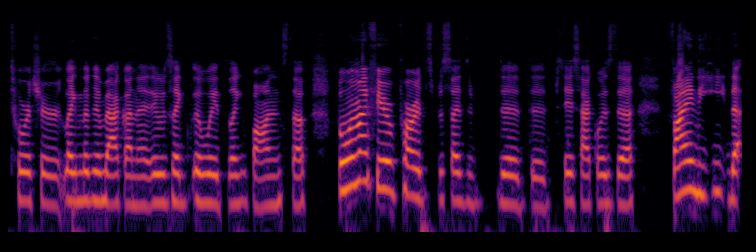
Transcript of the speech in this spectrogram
torture. Like looking back on it, it was like the way it's like bond and stuff. But one of my favorite parts, besides the the, the potato sack, was the find the eat the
